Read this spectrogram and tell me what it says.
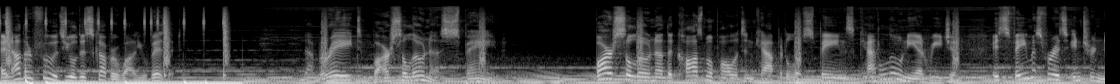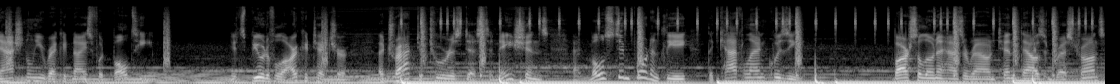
and other foods you'll discover while you visit. Number 8. Barcelona, Spain Barcelona, the cosmopolitan capital of Spain's Catalonia region, is famous for its internationally recognized football team. Its beautiful architecture, attractive tourist destinations, and most importantly, the Catalan cuisine. Barcelona has around 10,000 restaurants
